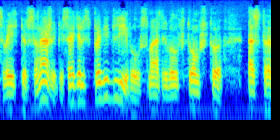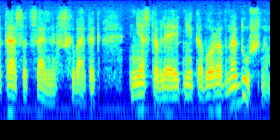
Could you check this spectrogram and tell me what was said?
своих персонажей писатель справедливо усматривал в том, что острота социальных схваток не оставляет никого равнодушным,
